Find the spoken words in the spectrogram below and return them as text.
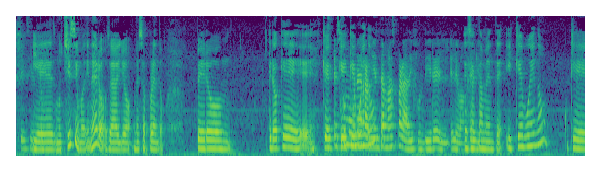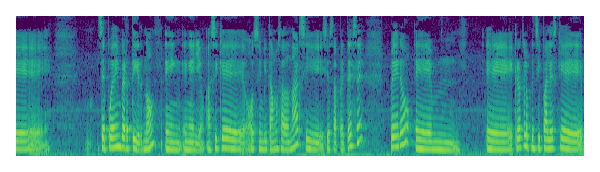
sí, y es muchísimo dinero, o sea, yo me sorprendo. Pero creo que, que es como una herramienta más para difundir el, el evangelio. Exactamente, y qué bueno que se puede invertir ¿no? en, en ello. Así que os invitamos a donar si, si os apetece pero em, eh, creo que lo principal es que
